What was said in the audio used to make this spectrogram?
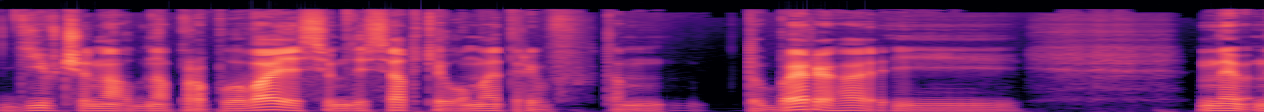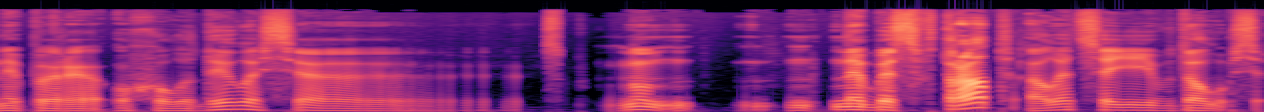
дівчина одна пропливає 70 кілометрів там, до берега і не, не переохолодилася. Ну, не без втрат, але це їй вдалося.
